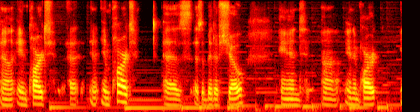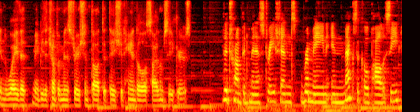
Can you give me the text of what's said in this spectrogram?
Uh, in part, uh, in part, as as a bit of show, and uh, and in part, in the way that maybe the Trump administration thought that they should handle asylum seekers. The Trump administration's "Remain in Mexico" policy,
